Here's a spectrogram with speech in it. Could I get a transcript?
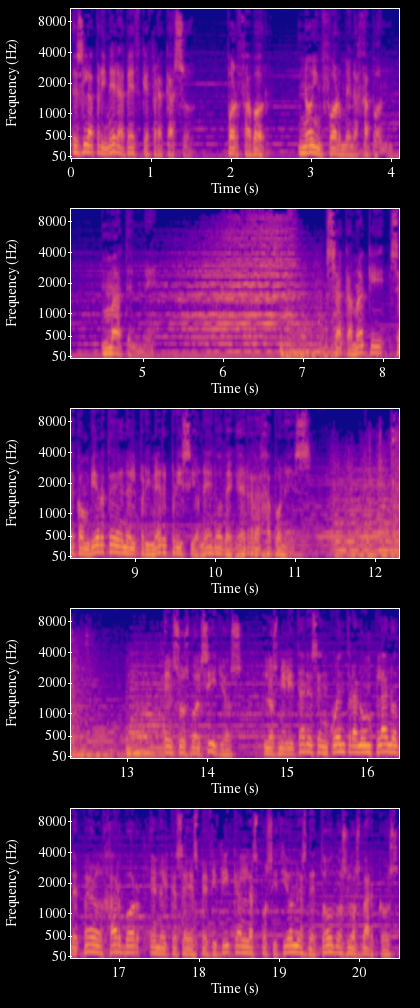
Es la primera vez que fracaso. Por favor, no informen a Japón. Mátenme. Sakamaki se convierte en el primer prisionero de guerra japonés. En sus bolsillos, los militares encuentran un plano de Pearl Harbor en el que se especifican las posiciones de todos los barcos,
